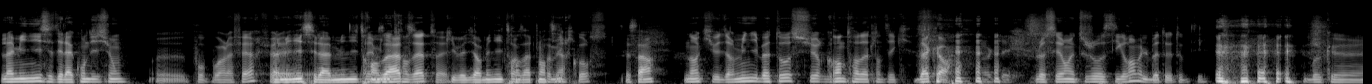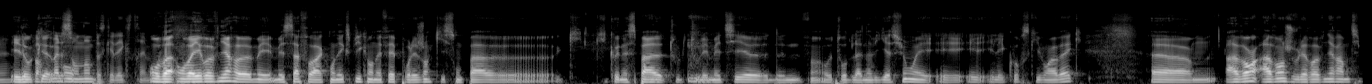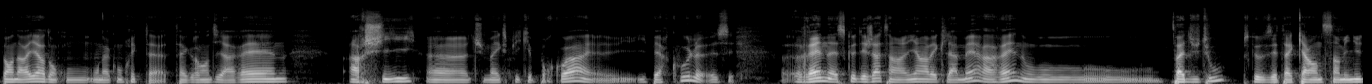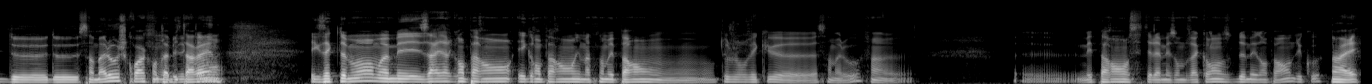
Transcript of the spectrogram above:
la mini, c'était la condition euh, pour pouvoir la faire. La mini, c'est la mini la transat, mini transat, ouais. qui veut dire mini transatlantique. Première course. C'est ça? Non, qui veut dire mini bateau sur grande transatlantique. D'accord. L'océan est toujours aussi grand, mais le bateau est tout petit. donc, euh, Et elle donc, porte euh, mal on- son nom parce qu'elle est extrême. on va, on va y revenir, euh, mais, mais ça, faudra qu'on explique en effet pour les gens qui sont pas, euh, qui, qui connaissent pas tout- tous les métiers euh, de, enfin, autour de la navigation et, et- et- et les courses qui vont avec. Euh, avant, avant, je voulais revenir un petit peu en arrière. Donc, on, on a compris que tu as, grandi à Rennes, Archie. euh, tu m'as expliqué pourquoi. euh, hyper cool. Rennes, est-ce que déjà tu as un lien avec la mer à Rennes ou pas du tout? Parce que vous êtes à 45 minutes de, de Saint-Malo, je crois, quand tu habites à. Rennes. Exactement. Moi, mes arrière-grands-parents et grands-parents et maintenant mes parents ont toujours vécu euh, à Saint-Malo. Enfin, euh, mes parents, c'était la maison de vacances de mes grands-parents, du coup. Ouais.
